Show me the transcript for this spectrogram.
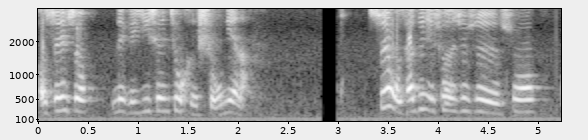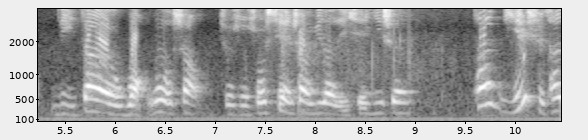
呃，所以说那个医生就很熟练了。所以我才跟你说的就是说你在网络上，就是说线上遇到的一些医生，他也许他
